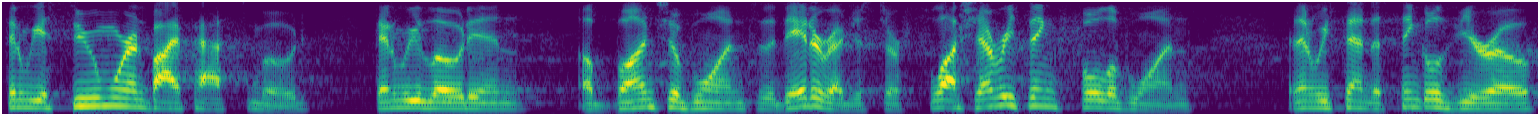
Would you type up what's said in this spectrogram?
Then we assume we're in bypass mode. Then we load in a bunch of ones to the data register, flush everything full of ones, and then we send a single zero,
